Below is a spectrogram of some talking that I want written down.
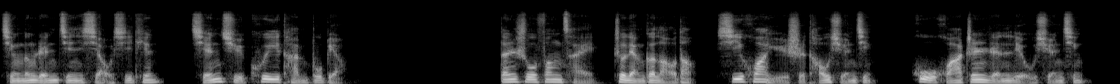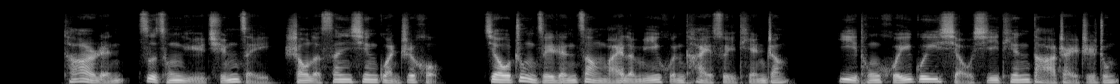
请能人进小西天前去窥探不表。单说方才这两个老道，西花雨是陶玄静，护华真人柳玄清。他二人自从与群贼烧了三仙观之后，叫众贼人葬埋了迷魂太岁田章，一同回归小西天大寨之中。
